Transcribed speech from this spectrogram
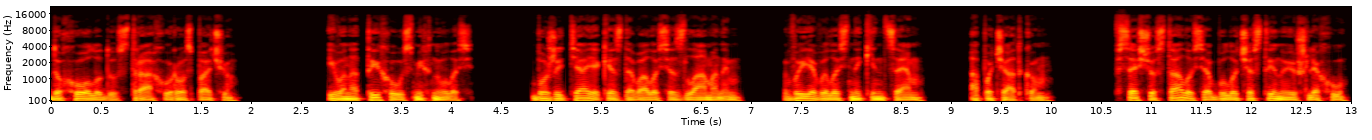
до холоду, страху, розпачу. І вона тихо усміхнулась, бо життя, яке здавалося зламаним, виявилось не кінцем, а початком. Все, що сталося, було частиною шляху,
